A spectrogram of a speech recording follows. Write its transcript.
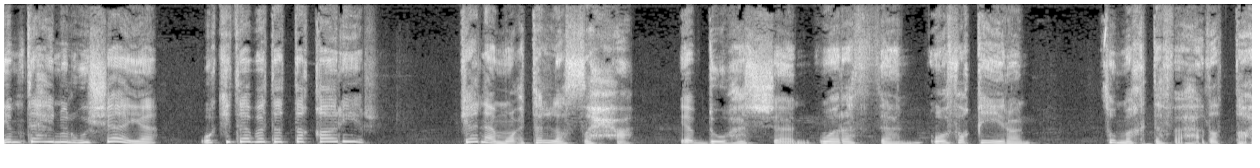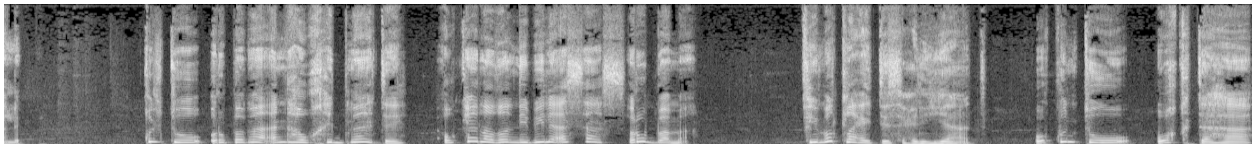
يمتهن الوشاية وكتابة التقارير. كان معتل الصحة يبدو هشا ورثا وفقيرا ثم اختفى هذا الطالب. قلت ربما أنهوا خدماته أو كان ظني بلا أساس ربما. في مطلع التسعينيات وكنت وقتها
